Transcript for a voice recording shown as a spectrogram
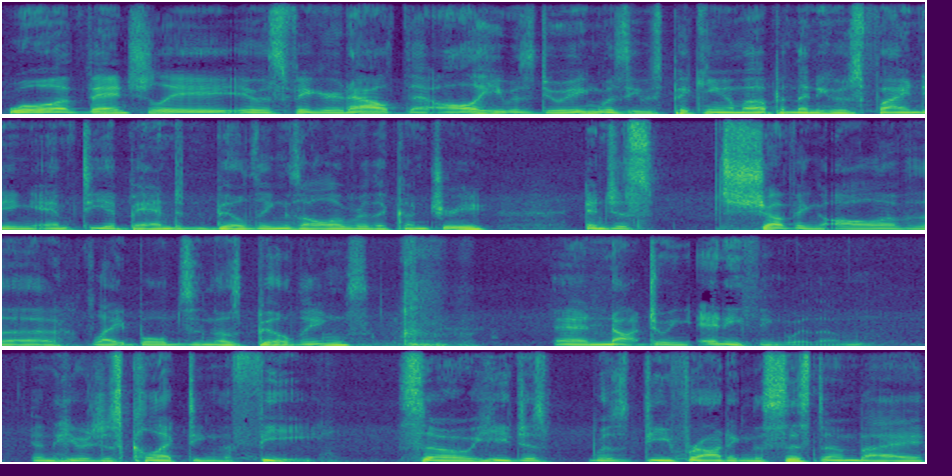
Well, eventually it was figured out that all he was doing was he was picking them up and then he was finding empty abandoned buildings all over the country and just shoving all of the light bulbs in those buildings and not doing anything with them. And he was just collecting the fee. So he just was defrauding the system by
